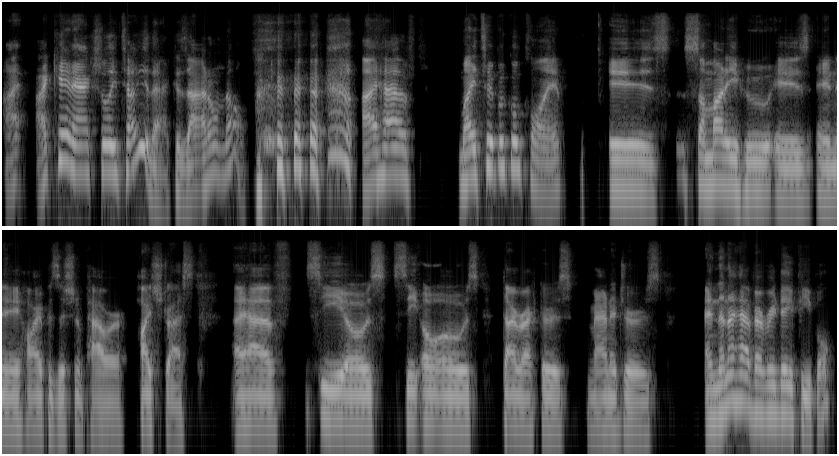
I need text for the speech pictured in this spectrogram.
I, I can't actually tell you that because I don't know. I have my typical client is somebody who is in a high position of power, high stress. I have CEOs, COOs, directors, managers, and then I have everyday people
